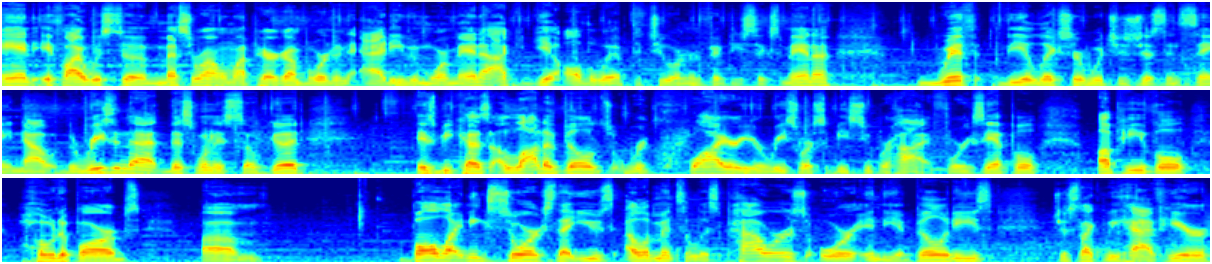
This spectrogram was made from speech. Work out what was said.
And if I was to mess around with my Paragon board and add even more mana, I could get all the way up to 256 mana with the elixir, which is just insane. Now, the reason that this one is so good is because a lot of builds require your resource to be super high. For example, Upheaval, HOTA Barbs, um, ball lightning sorks that use elementalist powers or in the abilities, just like we have here.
